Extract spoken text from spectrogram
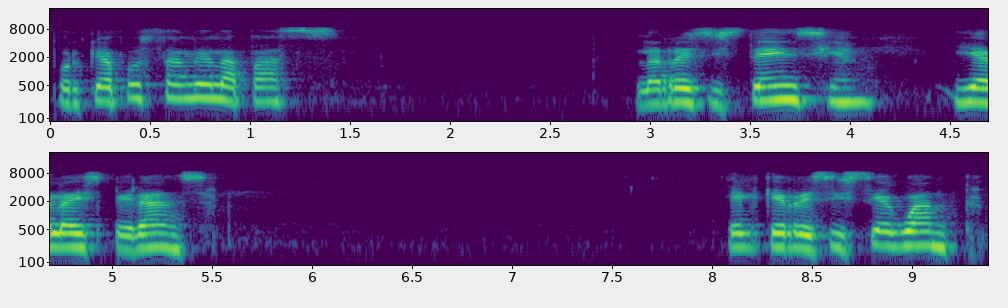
¿Por qué apostarle a la paz? la resistencia y a la esperanza. El que resiste aguanta,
